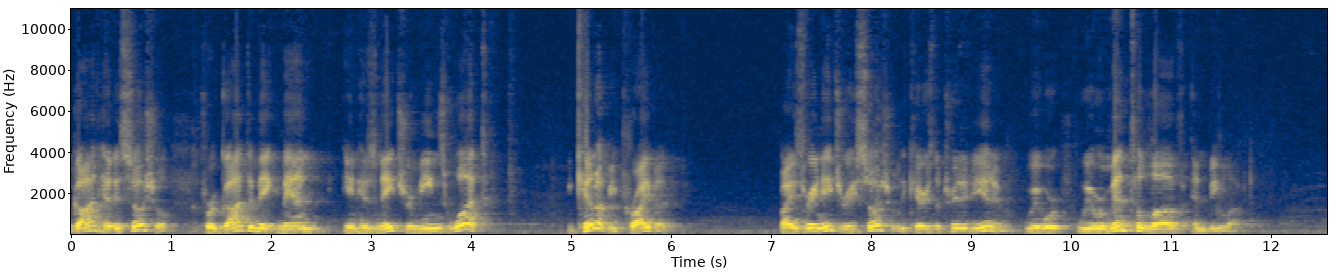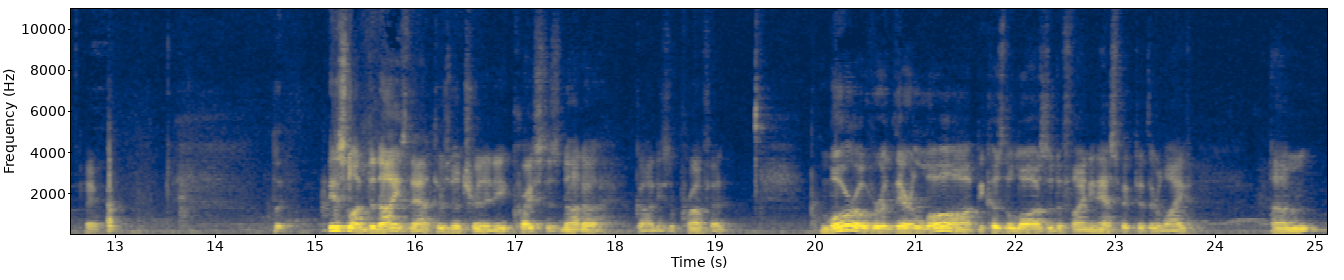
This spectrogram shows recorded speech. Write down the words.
Godhead is social. For God to make man in his nature means what? He cannot be private. By his very nature, he's social. He carries the Trinity in him. We were, we were meant to love and be loved. Okay? But Islam denies that. There's no Trinity. Christ is not a God, he's a prophet. Moreover, their law, because the law is a defining aspect of their life, um,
